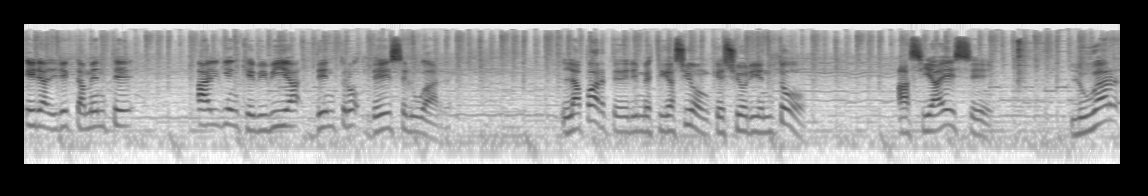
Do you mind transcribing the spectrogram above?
era directamente alguien que vivía dentro de ese lugar. La parte de la investigación que se orientó hacia ese lugar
